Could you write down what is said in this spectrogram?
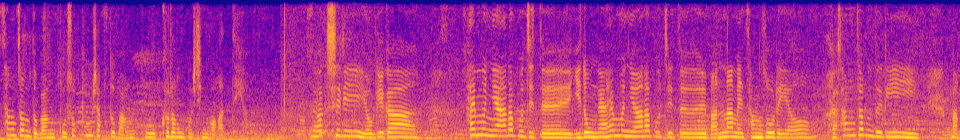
상점도 많고 소품샵도 많고 그런 곳인 것 같아요. 확실히 여기가 할머니 할아버지들 이 동네 할머니 할아버지들 만남의 장소래요. 그러니까 상점들이 막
